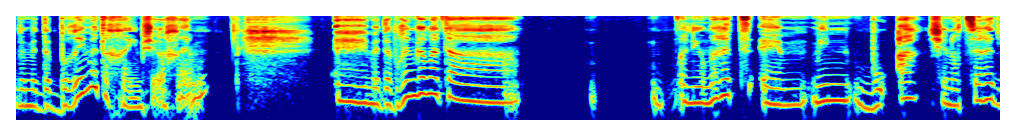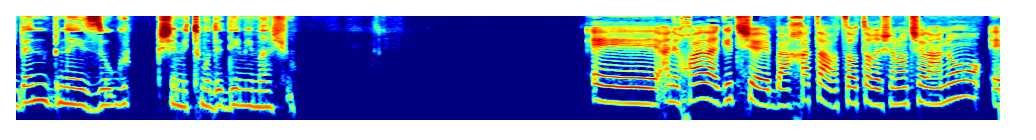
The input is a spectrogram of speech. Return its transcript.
ומדברים את החיים שלכם. אה, מדברים גם את ה... אני אומרת, אה, מין בועה שנוצרת בין בני זוג כשמתמודדים עם משהו. אה, אני יכולה להגיד שבאחת ההרצאות הראשונות שלנו, אה,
